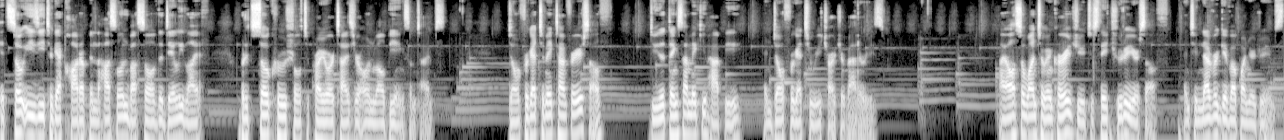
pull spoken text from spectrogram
It's so easy to get caught up in the hustle and bustle of the daily life, but it's so crucial to prioritize your own well being sometimes. Don't forget to make time for yourself, do the things that make you happy, and don't forget to recharge your batteries. I also want to encourage you to stay true to yourself and to never give up on your dreams.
